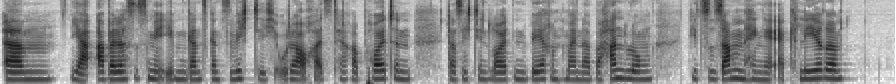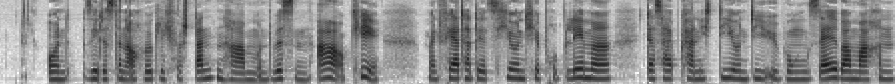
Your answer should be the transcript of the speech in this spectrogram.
Ähm, ja, aber das ist mir eben ganz, ganz wichtig. Oder auch als Therapeutin, dass ich den Leuten während meiner Behandlung die Zusammenhänge erkläre und sie das dann auch wirklich verstanden haben und wissen, ah, okay, mein Pferd hat jetzt hier und hier Probleme, deshalb kann ich die und die Übungen selber machen.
